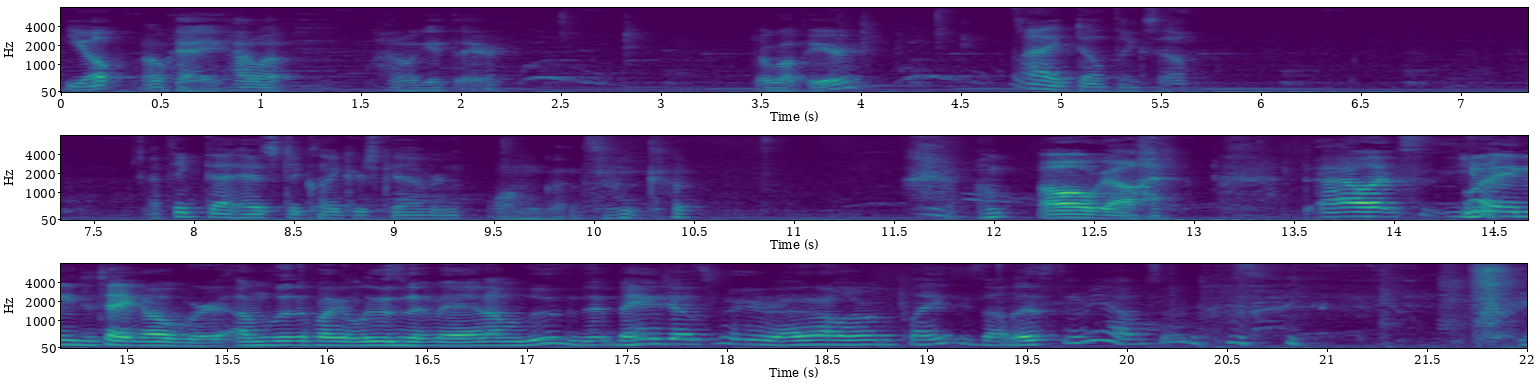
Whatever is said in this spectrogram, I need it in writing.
Yup. Okay. How do I? How do I get there? Do I go up here? I don't think so. I think that heads to Clanker's Cavern. Well, I'm going to. I'm, oh God, Alex, you What? may need to take over. I'm li- fucking losing it, man. I'm losing it. Banjo's fucking running all over the place. He's not listening to me. I'm so.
